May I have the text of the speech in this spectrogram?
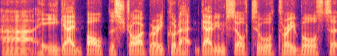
Uh, he, he, gave Boult the strike where he could have gave himself two or three balls to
